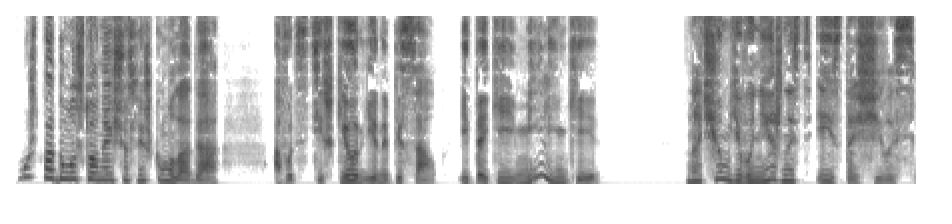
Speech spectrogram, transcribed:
Может, подумал, что она еще слишком молода, а вот стишки он ей написал, и такие миленькие. На чем его нежность и истощилась,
